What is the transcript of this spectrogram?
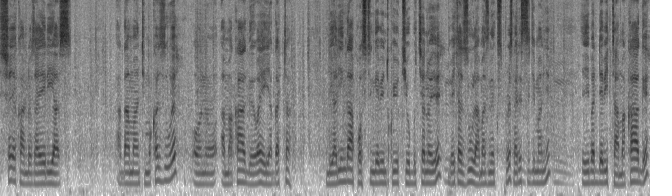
sheeka ndoza erias agamba nti mukazi we ono amaka ge oba yeyagatta mbu yalinga apostinga ebintu ku youtube channel ye yebayita zula amazima express nate sigimanyi. Ebibadde bitta amaka ge.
